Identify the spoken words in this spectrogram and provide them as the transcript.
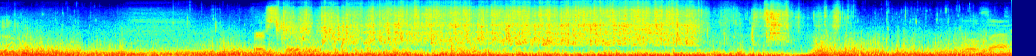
Hmm. First scoop. Cool is that?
